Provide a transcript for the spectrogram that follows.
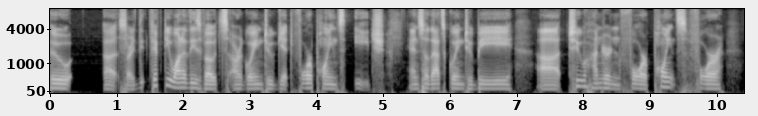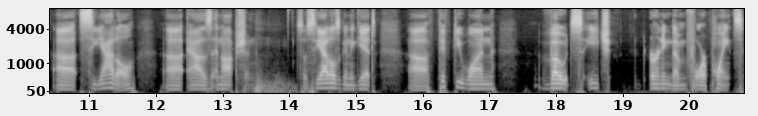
who, uh, sorry, 51 of these votes are going to get 4 points each. And so that's going to be uh, 204 points for uh, Seattle uh, as an option. So Seattle's going to get 51 votes, each earning them 4 points.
